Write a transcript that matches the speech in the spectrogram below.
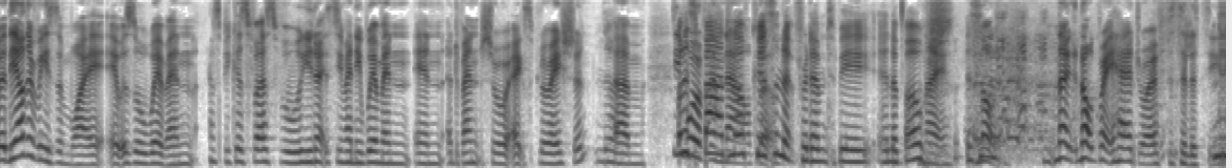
But the other reason why it was all women is because, first of all, you don't see many women in adventure or exploration. No. Um, see But it's of bad now, luck, isn't it, for them to be in a boat? No, Isn't not, it? no, not great hairdryer facilities.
